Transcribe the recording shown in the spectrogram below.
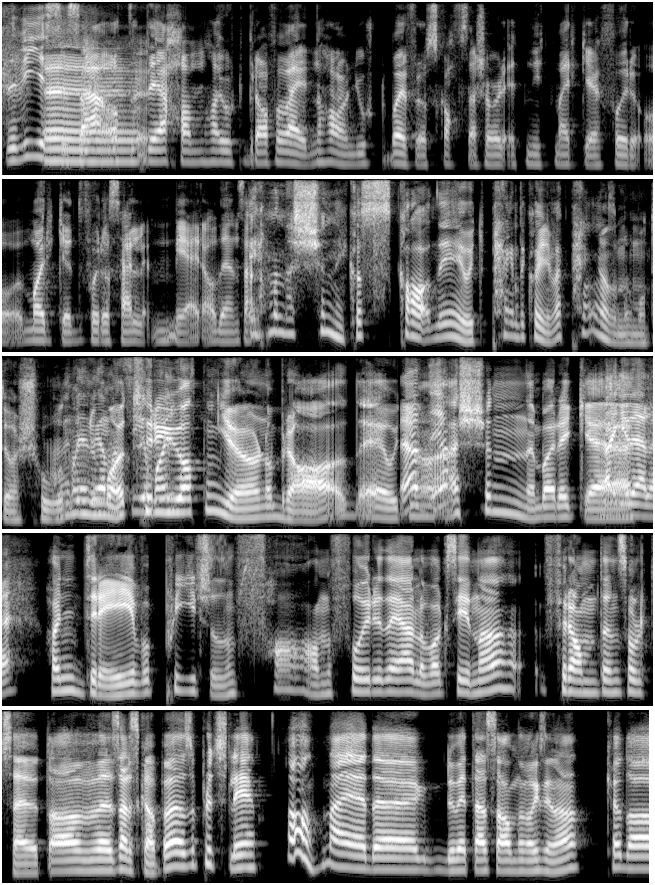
Det viser seg at Eh. det han har gjort bra for verden, har han gjort bare for å skaffe seg sjøl et nytt for å, marked for å selge mer av det enn seg. Ja, men jeg skjønner ikke hva skal Det er jo ikke penger, det kan jo være penger som er motivasjon. Men men du må jo tro man- at han gjør noe bra. Det er jo ikke Ja, noe. Jeg skjønner bare ikke Begge deler. Han dreiv og preacha som faen for det jævla vaksina, fram til han solgte seg ut av selskapet, og så plutselig Å, nei, det, du vet jeg sa om den vaksina? Kødda.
